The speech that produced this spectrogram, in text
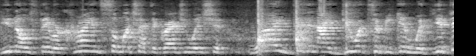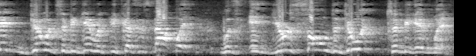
you know, they were crying so much at the graduation. Why didn't I do it to begin with? You didn't do it to begin with because it's not what was in your soul to do it to begin with.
